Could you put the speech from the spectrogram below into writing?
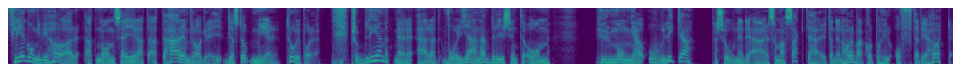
fler gånger vi hör att någon säger att, att det här är en bra grej, desto mer tror vi på det. Problemet med det är att vår hjärna bryr sig inte om hur många olika personer det är som har sagt det här, utan den håller bara koll på hur ofta vi har hört det.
